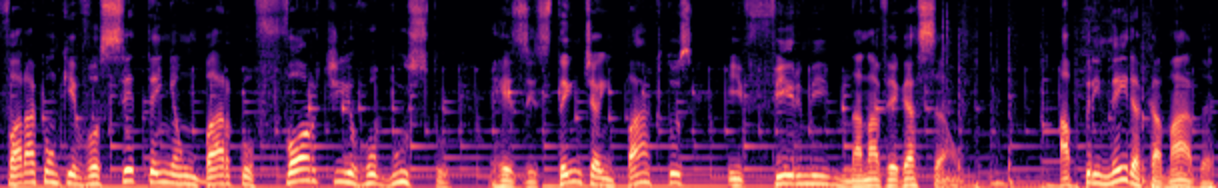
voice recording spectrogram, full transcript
fará com que você tenha um barco forte e robusto, resistente a impactos e firme na navegação. A primeira camada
